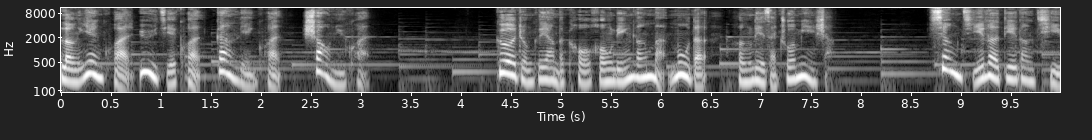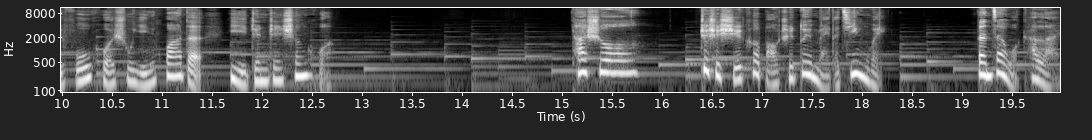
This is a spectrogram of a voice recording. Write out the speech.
冷艳款、御姐款、干练款、少女款，各种各样的口红琳琅满目的横列在桌面上，像极了跌宕起伏、火树银花的一帧帧生活。他说：“这是时刻保持对美的敬畏。”但在我看来，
